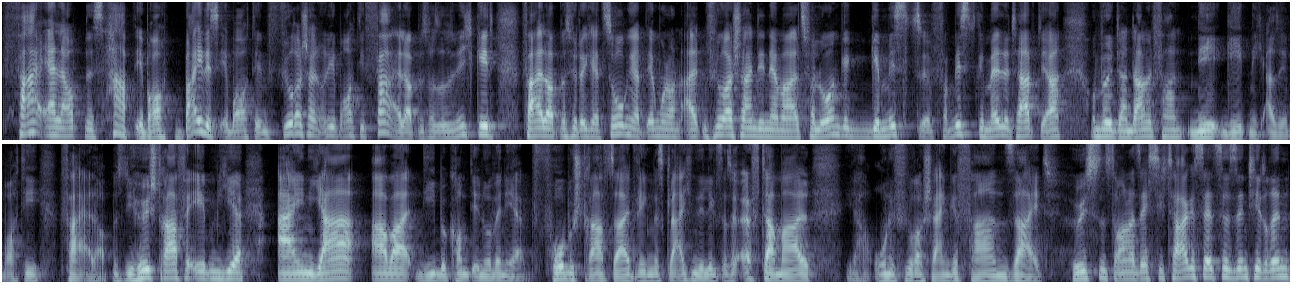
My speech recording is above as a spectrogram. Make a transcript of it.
Fahrerlaubnis habt. Ihr braucht beides. Ihr braucht den Führerschein und ihr braucht die Fahrerlaubnis, was also nicht geht. Fahrerlaubnis wird euch erzogen. Ihr habt irgendwo noch einen alten Führerschein, den ihr mal als verloren gemisst, äh, vermisst, gemeldet habt, ja, und würdet dann damit fahren. Nee, geht nicht. Also ihr braucht die Fahrerlaubnis. Die Höchststrafe eben hier ein Jahr, aber die bekommt ihr nur, wenn ihr vorbestraft seid wegen des gleichen Delikts, also öfter mal ja, ohne Führerschein gefahren seid. Höchstens 360 Tagessätze sind hier drin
